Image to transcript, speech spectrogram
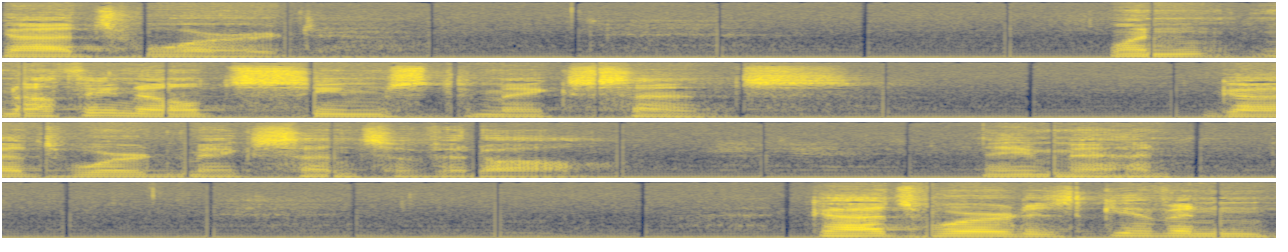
God's Word. When nothing else seems to make sense, God's Word makes sense of it all. Amen. God's Word is given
